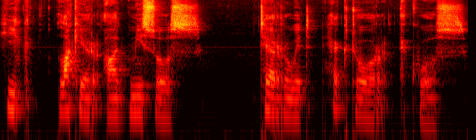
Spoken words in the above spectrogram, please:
hic lacer admissos terruit hector equos.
